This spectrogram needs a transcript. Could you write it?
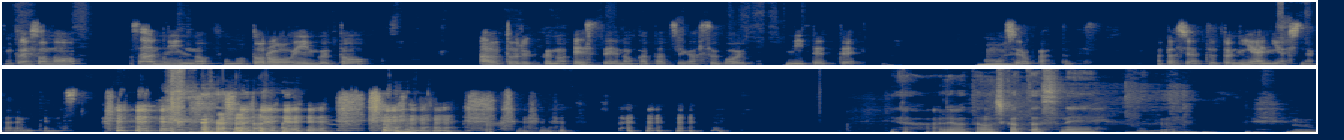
本当にその3人のそのドローイングとアウトルックのエッセイの形がすごい似てて面白かったです。私はちょっとニヤニヤしながら見てました。いや、あれは楽しかったですね。うんうん。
